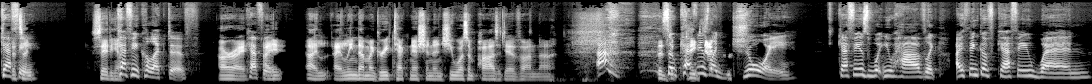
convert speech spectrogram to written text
Kefi. Say it again. Kefi Collective. All right. Kefi. I, I, I leaned on my Greek technician, and she wasn't positive on. Uh, ah, the, so Kefi is like joy. Kefi is what you have. Like I think of Kefi when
